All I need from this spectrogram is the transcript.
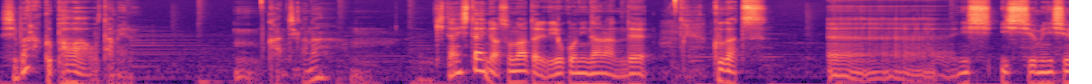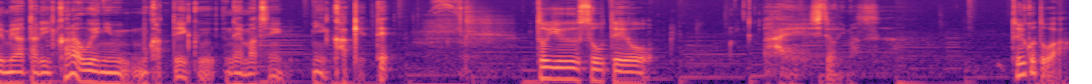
しばらくパワーをためる、うん、感じかな、うん、期待したいのはその辺りで横に並んで9月、えー、1週目2週目あたりから上に向かっていく年末にかけてという想定を、はい、しております。ということは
